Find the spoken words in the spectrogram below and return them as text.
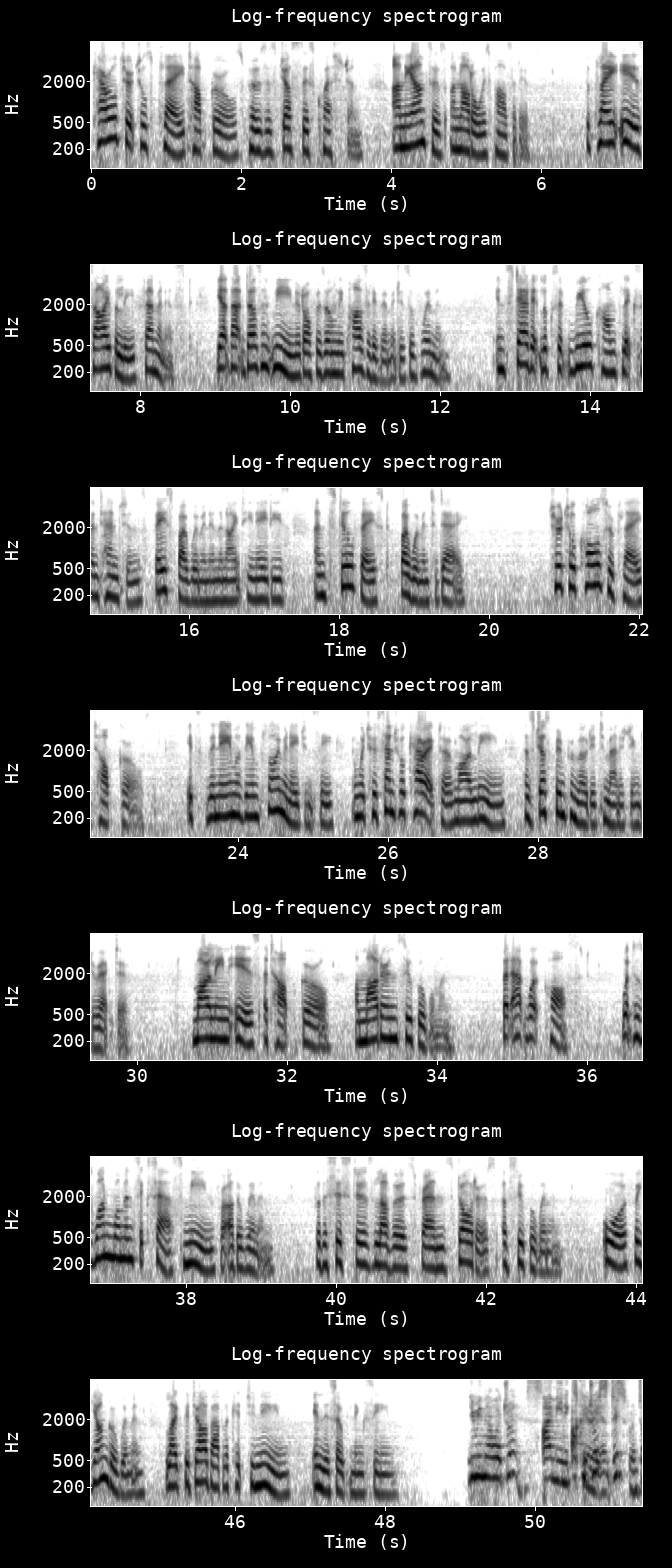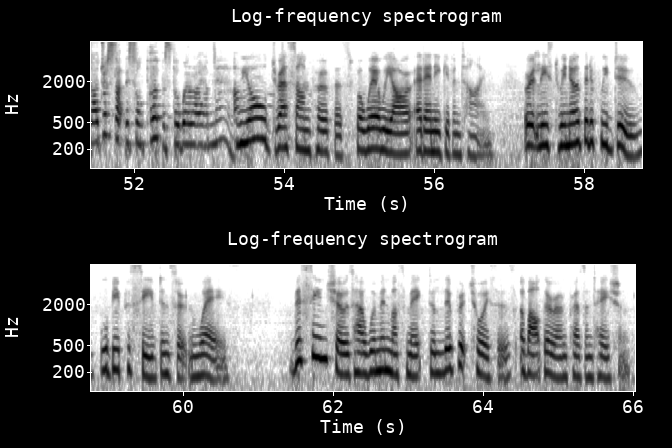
Caryl Churchill's play Top Girls poses just this question, and the answers are not always positive. The play is, I believe, feminist, yet that doesn't mean it offers only positive images of women. Instead, it looks at real conflicts and tensions faced by women in the 1980s and still faced by women today. Churchill calls her play Top Girls. It's the name of the employment agency in which her central character, Marlene, has just been promoted to managing director. Marlene is a top girl, a modern superwoman. But at what cost? What does one woman's success mean for other women? For the sisters, lovers, friends, daughters of superwomen? Or for younger women, like the job applicant Janine in this opening scene? You mean how I dress? I mean experience. I could dress different. I dress like this on purpose for where I am now. We all dress on purpose for where we are at any given time. Or at least we know that if we do, we'll be perceived in certain ways. This scene shows how women must make deliberate choices about their own presentation,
